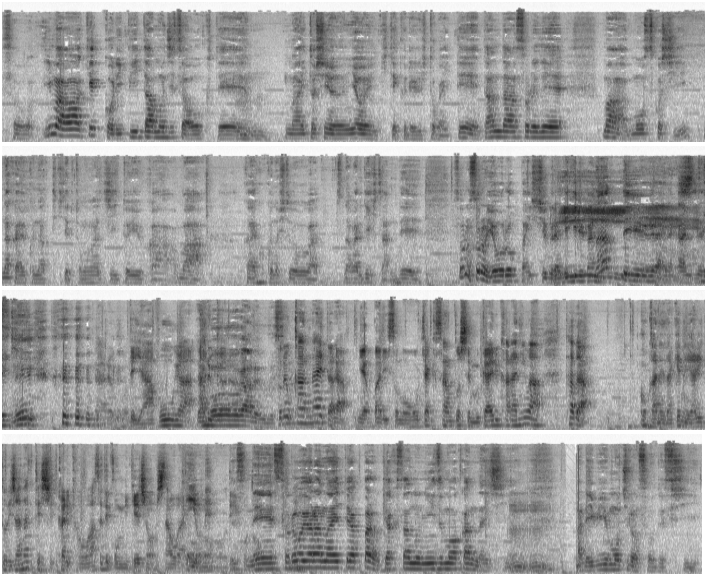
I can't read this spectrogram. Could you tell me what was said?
そう。今は結構リピーターも実は多くて、うん毎年のように来てくれる人がいてだんだんそれでまあもう少し仲良くなってきてる友達というかまあ外国の人がつながりできたんでそろそろヨーロッパ一周ぐらいできるかなっていうぐらいな感じですね。なるほど。で野望があるから。野望があるんですよそれを考えたらやっぱりそのお客さんとして迎えるからにはただお金だけのやり取りじゃなくてしっかり顔を合わせてコミュニケーションした方がいいよねっていうこと。そうですね。それをやらないとやっぱりお客さんのニーズも分かんないし、うんうん。まあレビューもちろんそうですし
